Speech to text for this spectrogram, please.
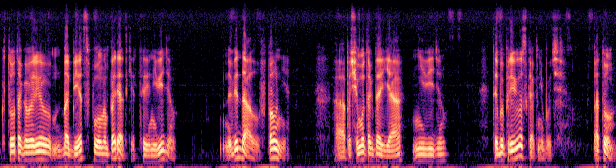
кто-то говорил, бобец в полном порядке. Ты не видел? Видал, вполне. А почему тогда я не видел? Ты бы привез как-нибудь. Потом,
